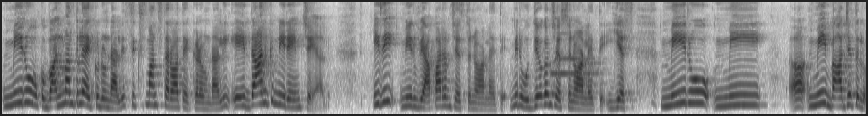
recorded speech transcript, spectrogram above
మీరు ఒక వన్ మంత్లో ఎక్కడ ఉండాలి? సిక్స్ మంత్స్ తర్వాత ఎక్కడ ఉండాలి? ఏ దానికి మీరు ఏం చేయాలి? ఇది మీరు వ్యాపారం చేస్తున్న వాళ్ళైతే మీరు ఉద్యోగం చేస్తున్న వాళ్ళైతే ఎస్ మీరు మీ మీ బాధ్యతలు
